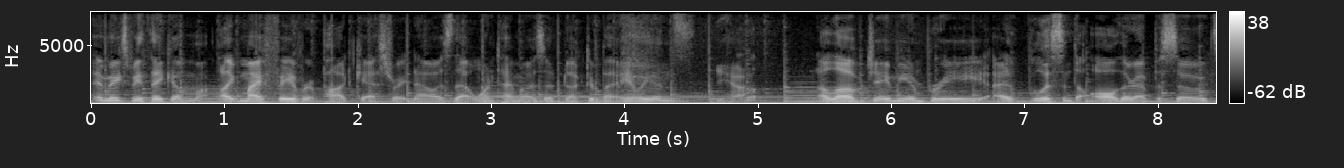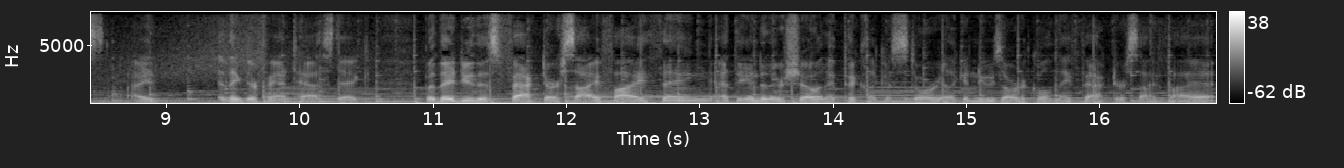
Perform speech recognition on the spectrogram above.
It makes me think of like my favorite podcast right now is that one time I was abducted by aliens. Yeah. I love Jamie and Bree. I've listened to all their episodes. I, I think they're fantastic. But they do this fact or sci-fi thing at the end of their show, and they pick like a story, like a news article, and they fact or sci-fi it.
